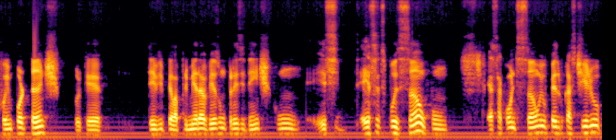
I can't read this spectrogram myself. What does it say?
foi importante, porque teve pela primeira vez um presidente com esse, essa disposição, com essa condição e o Pedro Castilho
